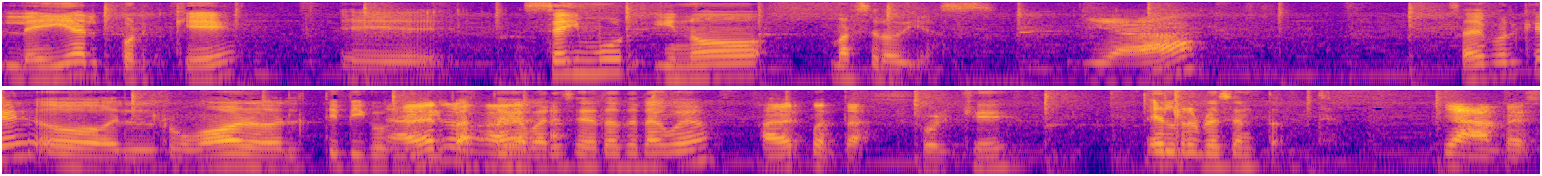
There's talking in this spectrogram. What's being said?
leía el por qué eh, Seymour y no Marcelo Díaz? Ya. ¿Sabes por qué? O el rumor o el típico creepypasta que aparece detrás de la wea. A ver, cuenta. ¿Por qué? El representante. Ya, pues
